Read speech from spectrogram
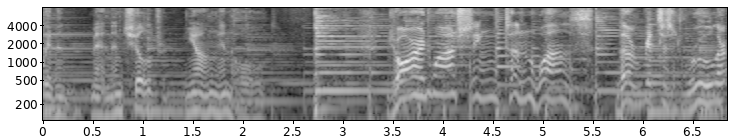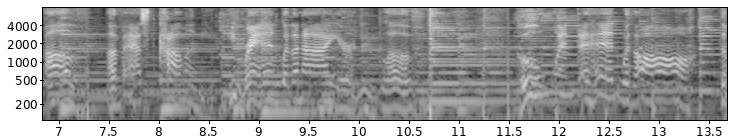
women, men, and children, young and old. George Washington was the richest ruler of a vast colony. He ran with an iron glove who went ahead with all the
